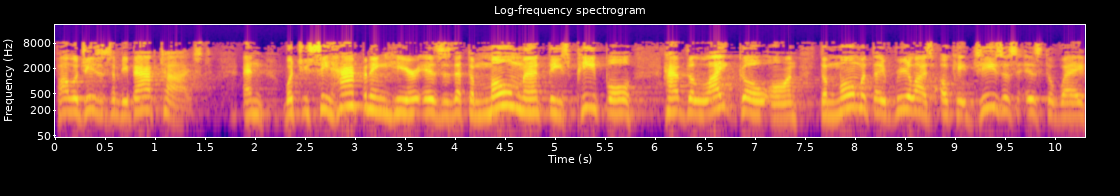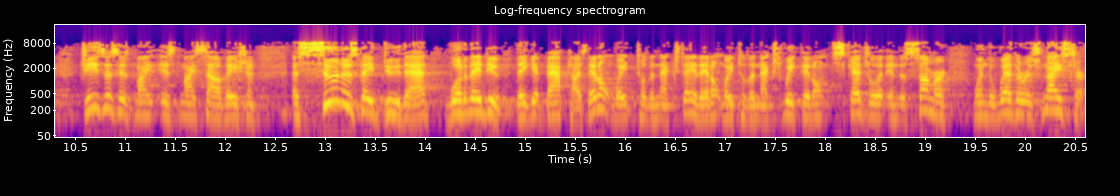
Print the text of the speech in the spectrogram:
follow Jesus and be baptized. And what you see happening here is, is that the moment these people have the light go on, the moment they realize, okay, Jesus is the way, Jesus is my, is my salvation, as soon as they do that, what do they do? They get baptized. They don't wait till the next day. They don't wait till the next week. They don't schedule it in the summer when the weather is nicer.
